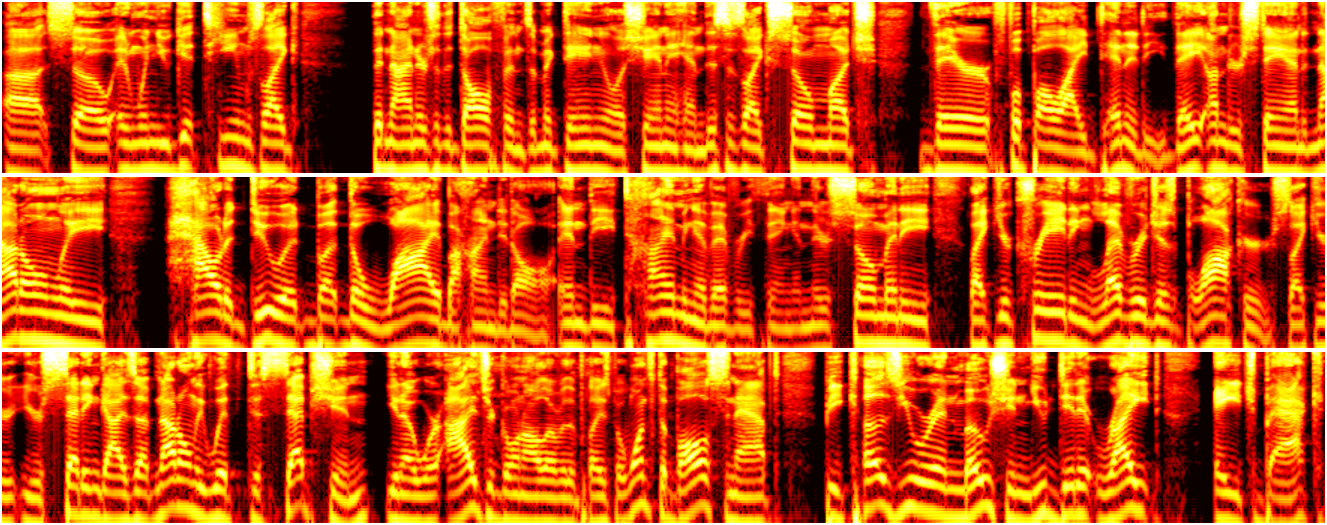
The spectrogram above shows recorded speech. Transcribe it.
Uh, so, and when you get teams like the Niners or the Dolphins, a McDaniel, a Shanahan, this is like so much their football identity. They understand not only how to do it, but the why behind it all and the timing of everything. And there's so many like you're creating leverage as blockers. Like you're you're setting guys up not only with deception, you know, where eyes are going all over the place, but once the ball snapped, because you were in motion, you did it right. H back,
